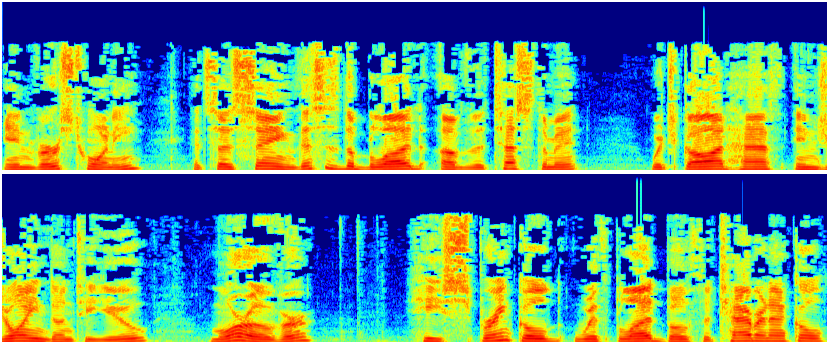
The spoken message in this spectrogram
in verse 20, it says saying, This is the blood of the testament which God hath enjoined unto you. Moreover, he sprinkled with blood both the tabernacle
